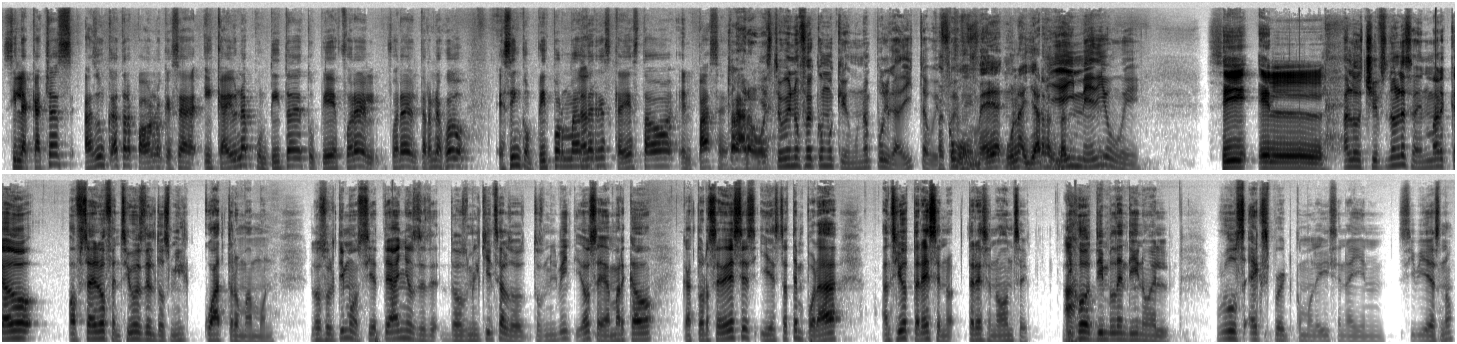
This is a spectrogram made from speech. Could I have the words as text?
si la cachas, haz un atrapadón, lo que sea, y cae una puntita de tu pie fuera del, fuera del terreno de juego, es incomplete por más Claro. vergas que haya estado el pase. Claro, y güey. este güey no fue como que una pulgadita, güey. Fue Fue como media- una yarda. y ¿no? medio, güey. Sí, el. A los Chiefs no les habían marcado offside ofensivo desde el 2004, mamón. Los últimos siete años, desde 2015 al do- 2022, se había marcado 14 veces y esta temporada han sido 13, no, 13, no 11. Ah. Dijo Dean Blandino, el rules expert, como le dicen ahí en CBS, ¿no?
